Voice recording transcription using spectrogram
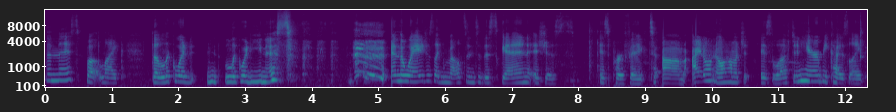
than this, but like the liquid, liquidiness and the way it just like melts into the skin is just, is perfect. Um, I don't know how much is left in here because like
